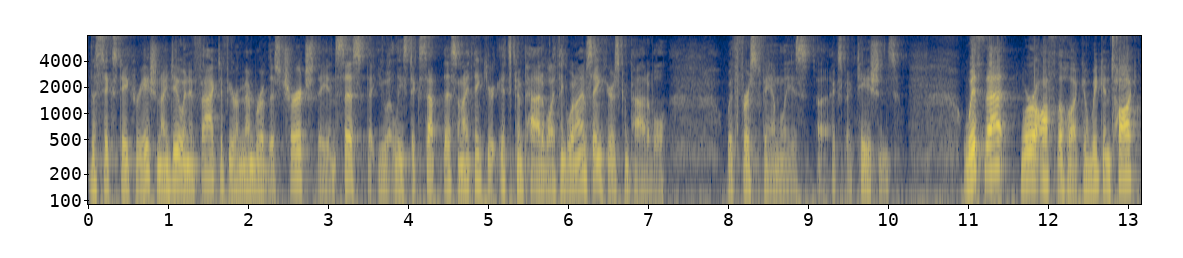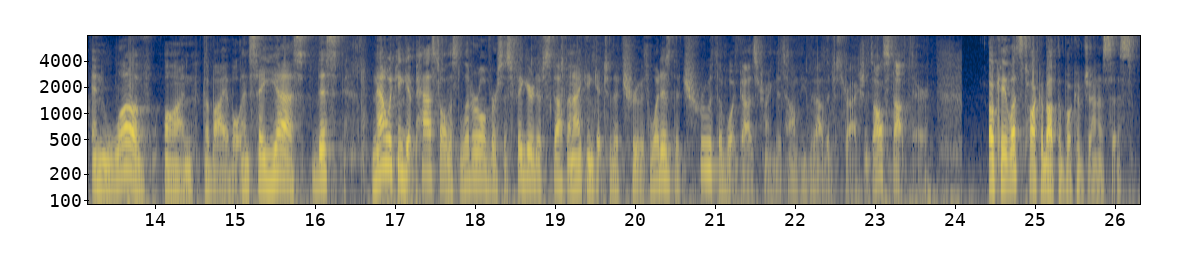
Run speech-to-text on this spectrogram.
the six day creation. I do. And in fact, if you're a member of this church, they insist that you at least accept this. And I think it's compatible. I think what I'm saying here is compatible with First Family's uh, expectations. With that, we're off the hook and we can talk and love on the Bible and say, yes, this, now we can get past all this literal versus figurative stuff and I can get to the truth. What is the truth of what God's trying to tell me without the distractions? I'll stop there. Okay, let's talk about the book of Genesis.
